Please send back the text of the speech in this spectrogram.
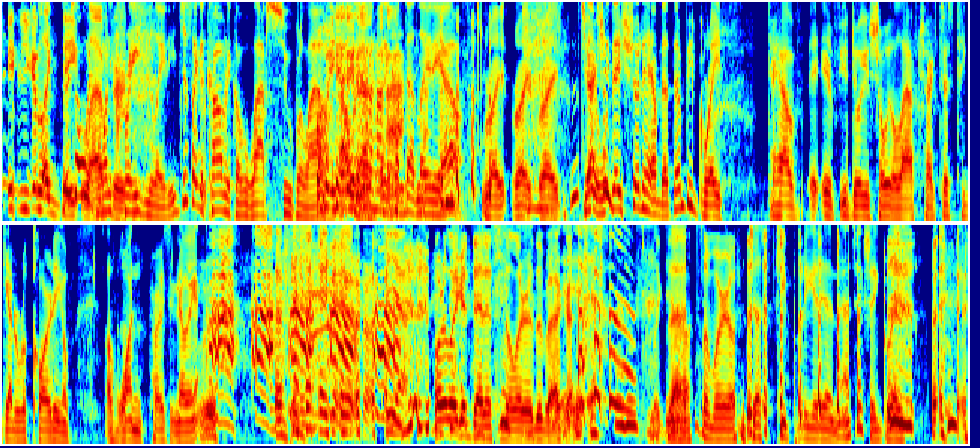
if you can like date There's always laughter. one crazy lady, just like a comedy club, who laughs super loud. Oh, yeah, I always yeah. wonder how to cut that lady out. Right, right, right. Jerry, Actually, what- they should have that. That'd be great to have if you're doing a show with a laugh track, just to get a recording of of one person going. Ah, or like a Dennis Miller in the background. like that know. somewhere else. just keep putting it in. That's actually great.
